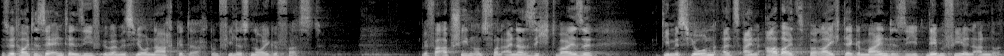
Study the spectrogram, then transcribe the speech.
Es wird heute sehr intensiv über Mission nachgedacht und vieles neu gefasst. Wir verabschieden uns von einer Sichtweise, die Mission als einen Arbeitsbereich der Gemeinde sieht, neben vielen anderen.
